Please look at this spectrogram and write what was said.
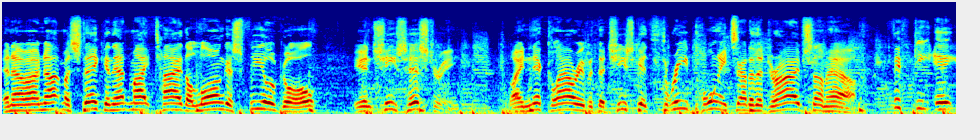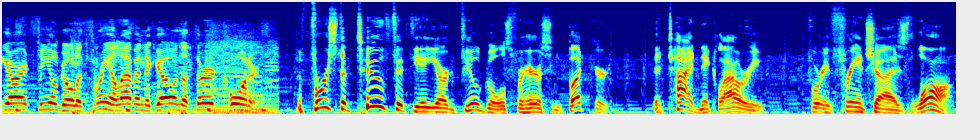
And if I'm not mistaken, that might tie the longest field goal in Chiefs history by Nick Lowery, but the Chiefs get three points out of the drive somehow. 58 yard field goal at 3.11 to go in the third quarter. The first of two 58 yard field goals for Harrison Butker that tied Nick Lowery for a franchise long.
